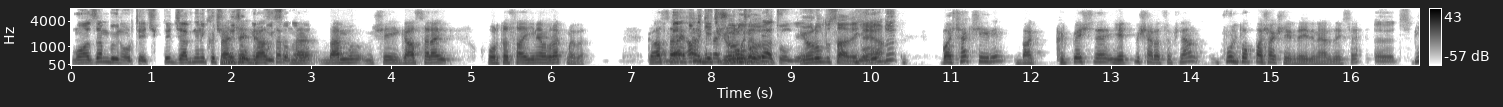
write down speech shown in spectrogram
muazzam bir oyun ortaya çıktı. Cagney'in kaçırdığı Bence çok net Galatasaray, pozisyonlar ben, ben bu şey Galatasaray orta sahayı yine bırakmadı. Galatasaray Ben, ama rakip yoruldu. çok rahat oldu yani. Yoruldu sadece ya. Yoruldu. Başakşehir'in bak 45 ile 70 arası falan full top Başakşehir'deydi neredeyse. Evet. Bir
